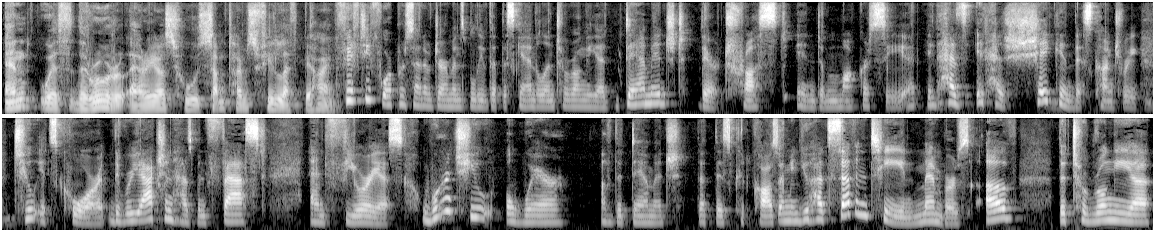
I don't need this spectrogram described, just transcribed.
and with the rural areas who sometimes feel left behind. 54% of Germans believe that the scandal in Thuringia damaged their trust in democracy. It, it has it has shaken this country to its core. The reaction has been fast and furious. Weren't you aware of the damage that this could cause. I mean, you had 17 members of the Thuringia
